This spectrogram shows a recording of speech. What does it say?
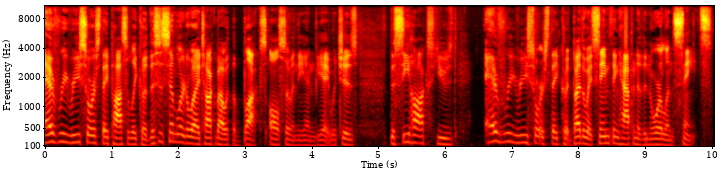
every resource they possibly could. This is similar to what I talk about with the Bucks also in the NBA, which is the Seahawks used every resource they could. By the way, same thing happened to the New Orleans Saints.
